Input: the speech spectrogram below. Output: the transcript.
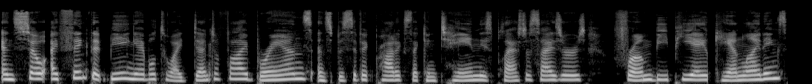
And so I think that being able to identify brands and specific products that contain these plasticizers from BPA can linings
